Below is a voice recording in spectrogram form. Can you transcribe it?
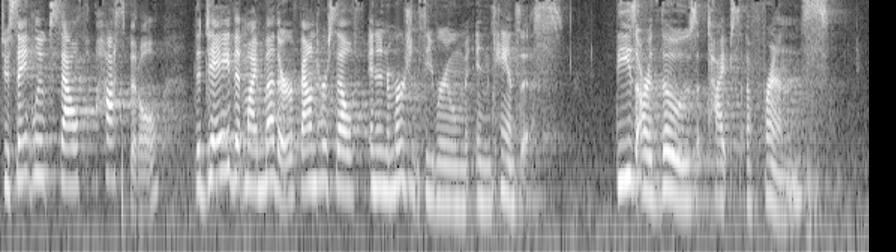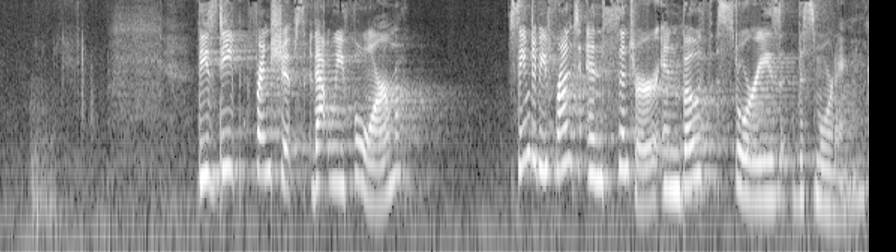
to St. Luke's South Hospital the day that my mother found herself in an emergency room in Kansas. These are those types of friends. These deep friendships that we form seem to be front and center in both stories this morning.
